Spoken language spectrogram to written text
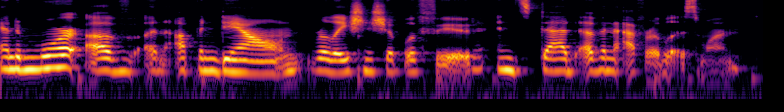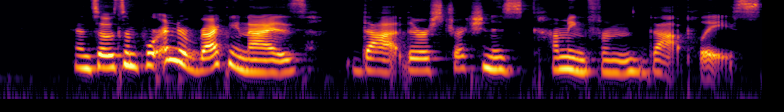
and more of an up and down relationship with food instead of an effortless one. And so it's important to recognize that the restriction is coming from that place.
